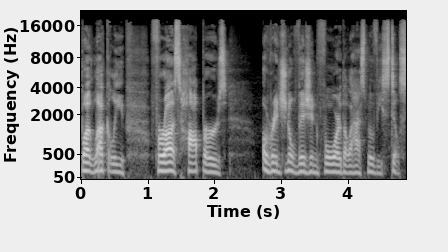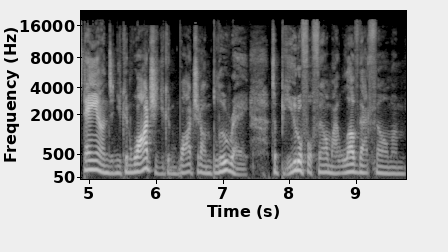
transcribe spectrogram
But luckily for us, Hopper's original vision for the last movie still stands and you can watch it. You can watch it on blu-ray. It's a beautiful film. I love that film. I'm,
